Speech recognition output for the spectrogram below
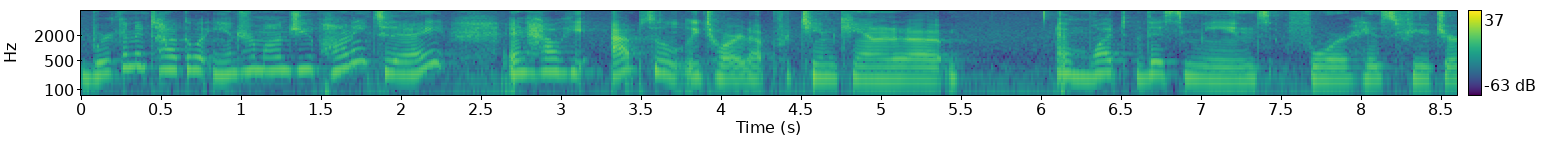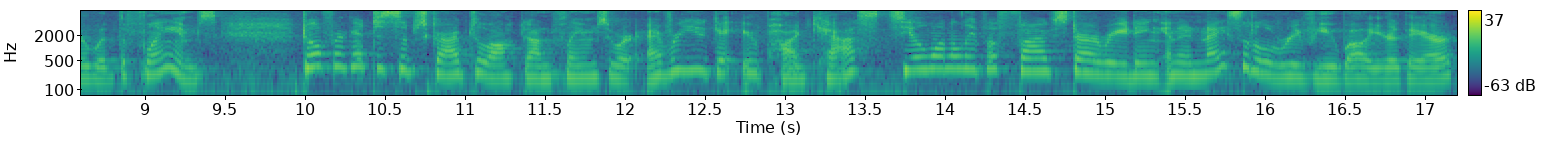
we're going to talk about Andrew Mangiapane today and how he absolutely tore it up for Team Canada and what this means for his future with the Flames. Don't forget to subscribe to Locked On Flames wherever you get your podcasts. You'll want to leave a five star rating and a nice little review while you're there.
